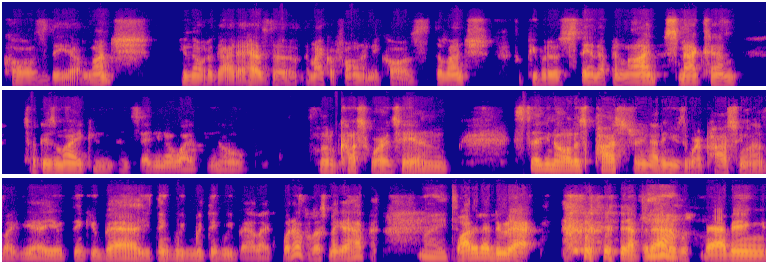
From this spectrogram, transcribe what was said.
calls the uh, lunch, you know, the guy that has the, the microphone and he calls the lunch for people to stand up in line, smacked him, took his mic and, and said, you know what, you know, little cuss words here. And said, you know, all this posturing. I didn't use the word posturing. I was like, yeah, you think you bad. You think we, we think we bad. Like, whatever, let's make it happen. Right. Why did I do that? After that, it was stabbing,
